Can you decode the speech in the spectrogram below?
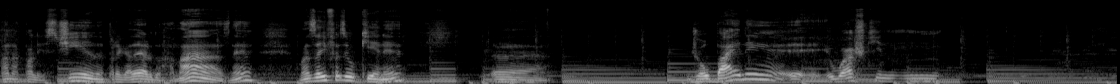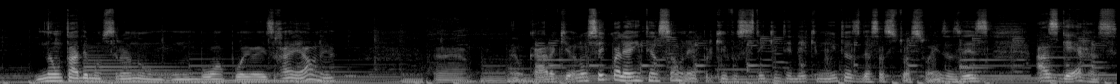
Lá na Palestina, para a galera do Hamas, né? Mas aí fazer o quê, né? Uh, Joe Biden, é, eu acho que não está demonstrando um, um, bom apoio a Israel, né? Uh, cara que eu não sei qual é a intenção, né? Porque vocês têm que entender que muitas dessas situações, às vezes, as guerras,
